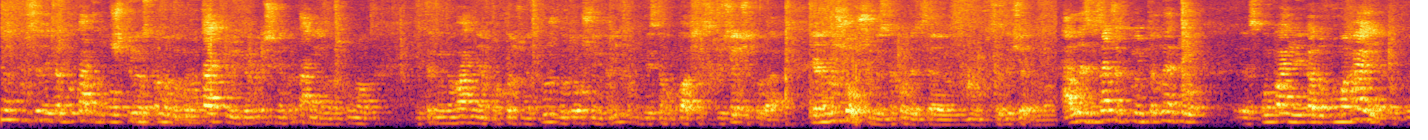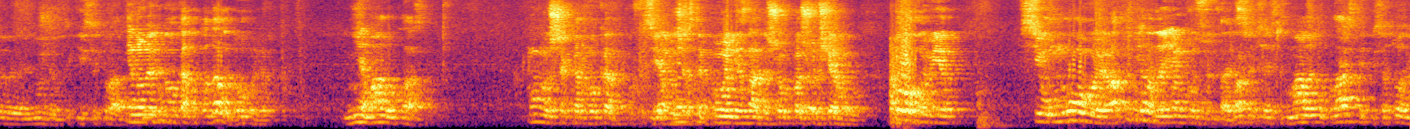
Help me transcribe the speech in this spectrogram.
Ми просили адвоката допомогти розповідати документацію для вирішення питання на рахунок відтермінування проходження служби, того, що він приїхав, десь там попався в СЗЧ чи куди. Я не знайшов, що він знаходиться ну, в СЗЧ. Але зв'язався по інтернету е, з компанією, яка допомагає е, людям в такій Ні, ситуації. ну ви адвокат укладали договір. Ні, мало укласти. Ну, ви ж як адвокат професійний учасник повинні знати, що в першу чергу договір, всі умови, а тоді надаємо консультацію. Ваша честь, мали укласти після того,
